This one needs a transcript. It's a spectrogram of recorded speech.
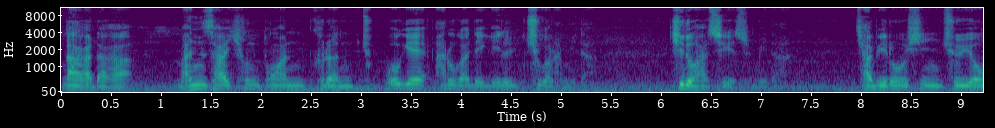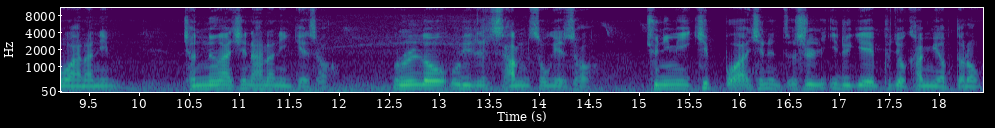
나가다가 만사 형통한 그런 축복의 하루가 되기를 축원합니다. 기도하시겠습니다. 자비로우신 주 여호와 하나님, 전능하신 하나님께서 오늘도 우리들 삶 속에서 주님이 기뻐하시는 뜻을 이루기에 부족함이 없도록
